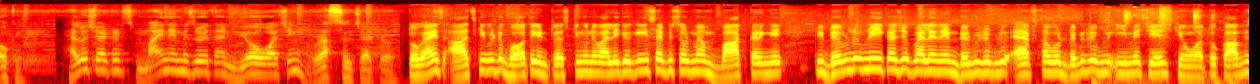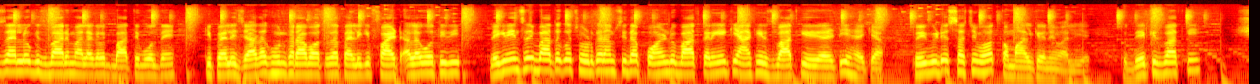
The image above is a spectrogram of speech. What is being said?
Okay hello chatters my name is Rohit and you are watching Russell chatter तो guys आज की video बहुत ही interesting होने वाली है क्योंकि इस एपिसोड में हम बात करेंगे कि WWE का जो पहले नेम डब्ल्यू था, वो WWE में चेंज क्यों हुआ? तो काफ़ी सारे लोग इस बारे में अलग अलग बातें बोलते हैं कि पहले ज़्यादा खून खराब होता था, पहले की फाइट अलग होती थी। लेकिन इन सभी बातों को छोड़कर हम सीधा पॉइंट पर बात करेंगे कि आखिर इस बात की रियलिटी है क्या। तो ये वीडियो सच में बहुत कमाल की होने वाली है। तो देर किस बात की?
